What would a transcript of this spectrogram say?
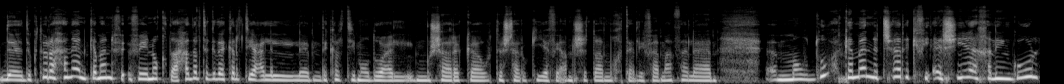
دكتورة حنان كمان في نقطة حضرتك ذكرتي على ذكرتي موضوع المشاركة والتشاركية في أنشطة مختلفة مثلا موضوع كمان نتشارك في أشياء خلينا نقول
